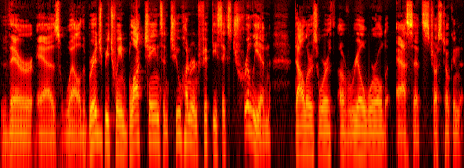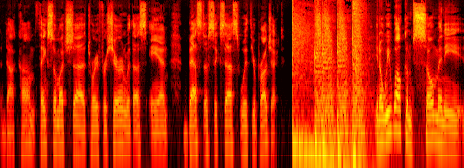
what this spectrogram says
there as well. The bridge between blockchains and 256 trillion dollars worth of real world assets. Trusttoken.com thanks so much uh, tori for sharing with us and best of success with your project. You know we welcome so many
